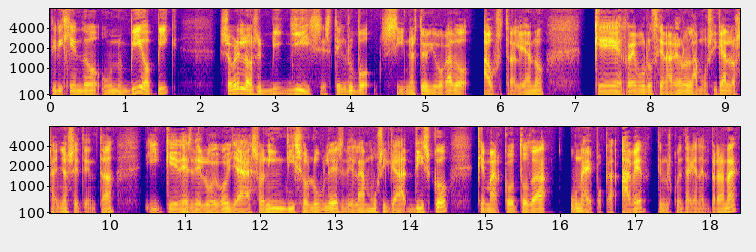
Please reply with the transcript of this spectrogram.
dirigiendo un biopic sobre los Bee Gees, este grupo, si no estoy equivocado, australiano, que revolucionaron la música en los años 70 y que desde luego ya son indisolubles de la música disco que marcó toda una época. A ver qué nos cuenta Kenneth Branagh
